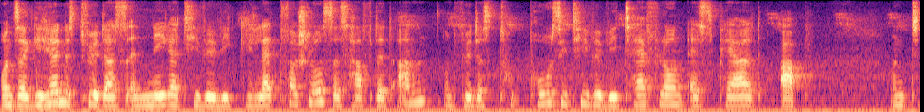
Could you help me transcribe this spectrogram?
unser Gehirn ist für das Negative wie Klettverschluss, es haftet an, und für das Positive wie Teflon, es perlt ab. Und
